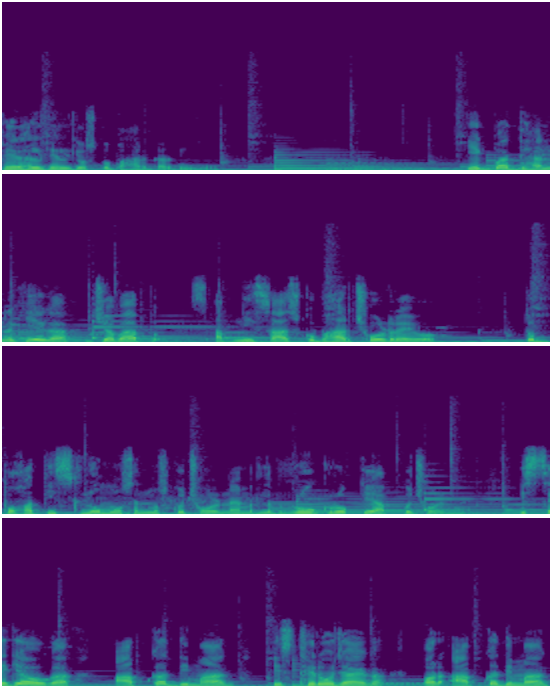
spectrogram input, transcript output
फिर हल्के हल्के उसको बाहर कर दीजिए। एक बात ध्यान रखिएगा, जब आप अपनी सांस को बाहर छोड़ रहे हो तो बहुत ही स्लो मोशन में उसको छोड़ना है मतलब रोक रोक के आपको छोड़ना है। इससे क्या होगा, आपका दिमाग स्थिर हो जाएगा और आपका दिमाग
